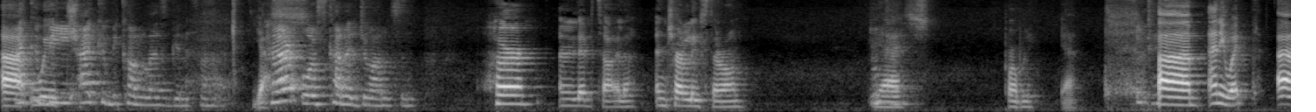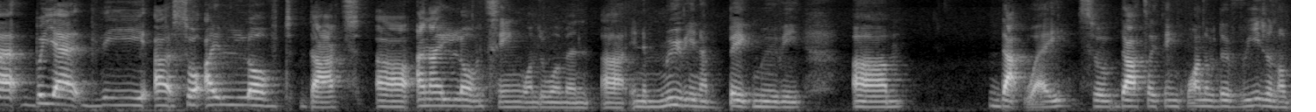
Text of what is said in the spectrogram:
Uh, I could which be. I could become lesbian for her. Yes. Her or Scarlett Johansson. her and Liv Tyler and Charlize Theron. Yes, probably. Yeah. Okay. Um. Anyway. Uh, but yeah, the uh, so I loved that, uh, and I loved seeing Wonder Woman uh, in a movie, in a big movie, um, that way. So that's I think one of the reason of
